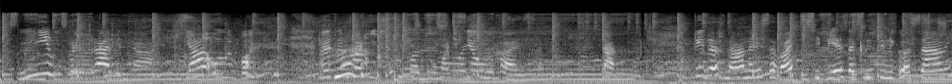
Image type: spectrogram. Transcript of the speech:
представляешь. Неправильно. Я улыбаюсь. Но это логично подумать, все улыбаются. Ты должна нарисовать себе закрытыми глазами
